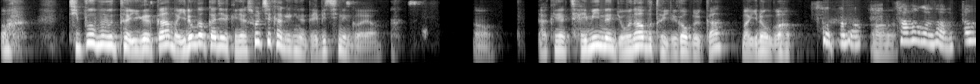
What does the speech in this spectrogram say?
어, 뒷부분부터 읽을까? 막 이런 것까지 그냥 솔직하게 그냥 내비치는 거예요. 어, 아 그냥 재미있는 요나부터 읽어볼까? 막 이런 거. 어, 사복음서부터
